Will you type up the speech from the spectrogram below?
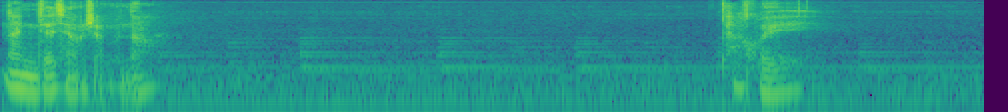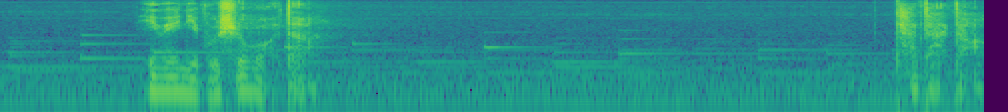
那你在想什么呢？”他会：“因为你不是我的。”他答道：“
